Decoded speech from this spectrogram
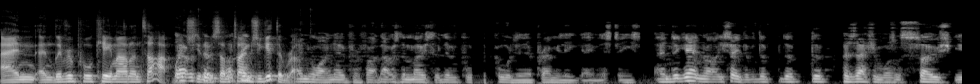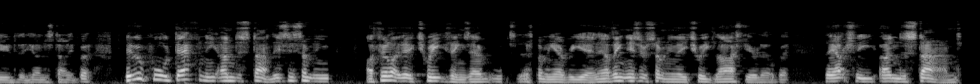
and and Liverpool came out on top. Which you know the, sometimes you get the rub. I know, I know for a fact that was the most that Liverpool recorded in a Premier League game this season. And again, like you say, the, the, the, the possession wasn't so skewed that you understand it. But Liverpool definitely understand. This is something I feel like they tweak things every, something every year, and I think this was something they tweaked last year a little bit. They actually understand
